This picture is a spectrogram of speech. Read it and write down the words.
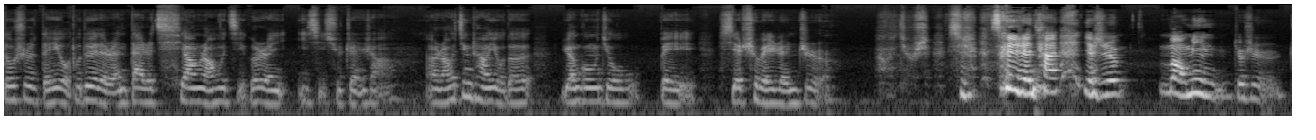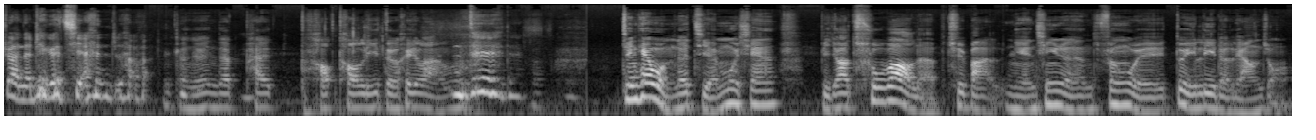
都是得有部队的人带着枪，然后几个人一起去镇上，呃，然后经常有的员工就被挟持为人质，就是是，所以人家也是冒命就是赚的这个钱，你知道吧？感觉你在拍逃逃离德黑兰了。对对，今天我们的节目先比较粗暴的去把年轻人分为对立的两种，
